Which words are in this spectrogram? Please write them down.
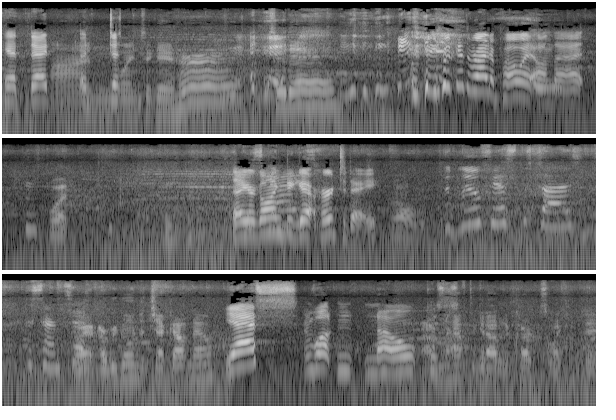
Yeah, Dad, uh, I'm just, going to get hurt today. you can write a poet on that. What? That you're going to get hurt today. Oh. The blue fish, the size, the All sunset. right, are we going to checkout now? Yes. Well, n- no, I'm gonna have to get out of the cart so I can pay.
